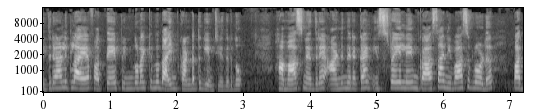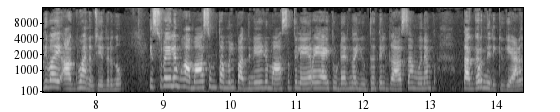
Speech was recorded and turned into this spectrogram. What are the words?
എതിരാളികളായ ഫത്തയെ പിന്തുണയ്ക്കുന്നതായും കണ്ടെത്തുകയും ചെയ്തിരുന്നു. ഹമാസിനെതിരെ അണിനിരക്കാൻ ഇസ്രയേലിനെയും ഗാസ നിവാസികളോട് പതിവായി ആഹ്വാനം ചെയ്തിരുന്നു. ഇസ്രയേലും ഹമാസും തമ്മിൽ പതിനേഴ് മാസത്തിലേറെയായി തുടരുന്ന യുദ്ധത്തിൽ ഗാസ മുനം തകർന്നിരിക്കുകയാണ്.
